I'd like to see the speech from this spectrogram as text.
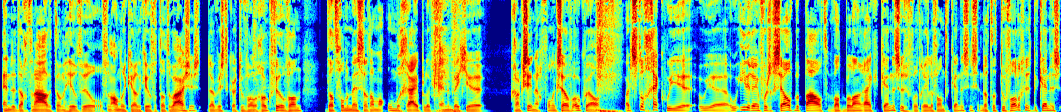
En de dag daarna had ik dan heel veel, of een andere keer had ik heel veel tatoeages. Daar wist ik er toevallig ook veel van. Dat vonden mensen dat allemaal onbegrijpelijk en een beetje krankzinnig. Vond ik zelf ook wel. Maar het is toch gek hoe, je, hoe, je, hoe iedereen voor zichzelf bepaalt wat belangrijke kennis is, of wat relevante kennis is. En dat dat toevallig is de kennis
